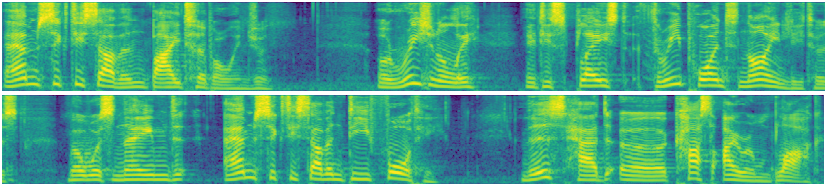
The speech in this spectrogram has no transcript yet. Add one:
M67 bi-turbo engine. Originally, it displaced 3.9 liters but was named M67D40. This had a cast iron block.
